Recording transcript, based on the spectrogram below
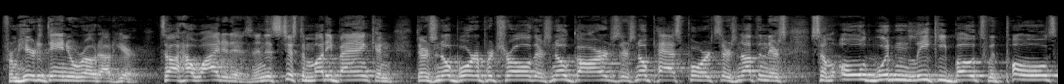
From here to Daniel Road out here. It's about how wide it is. And it's just a muddy bank and there's no border patrol, there's no guards, there's no passports, there's nothing. There's some old wooden leaky boats with poles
